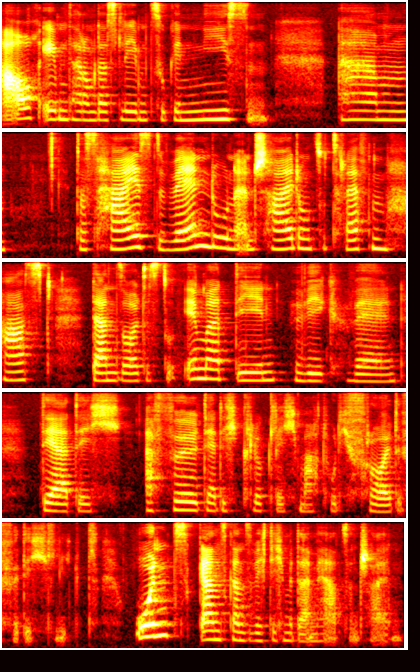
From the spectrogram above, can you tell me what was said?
auch eben darum, das Leben zu genießen. Ähm, das heißt, wenn du eine Entscheidung zu treffen hast, dann solltest du immer den Weg wählen, der dich erfüllt, der dich glücklich macht, wo die Freude für dich liegt. Und ganz, ganz wichtig, mit deinem Herz entscheiden.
